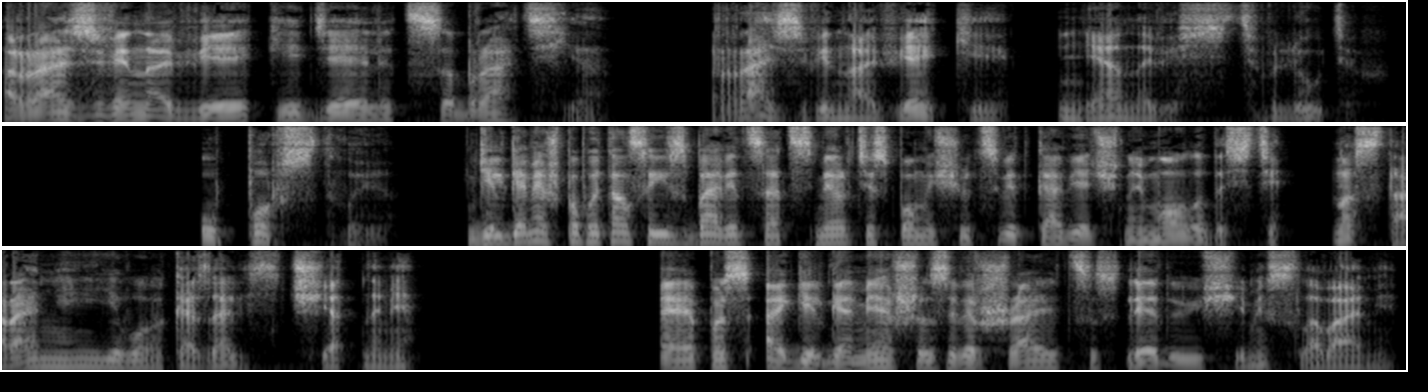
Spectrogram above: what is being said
Разве навеки делятся братья? Разве навеки ненависть в людях? Упорствую Гильгамеш попытался избавиться от смерти с помощью цветка вечной молодости, но старания его оказались тщетными. Эпос о Гильгамеше завершается следующими словами.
